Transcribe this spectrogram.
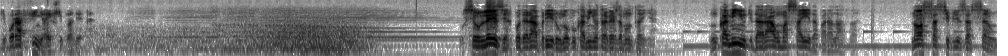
que porá fim a este planeta. O seu laser poderá abrir um novo caminho através da montanha. Um caminho que dará uma saída para a lava. Nossa civilização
